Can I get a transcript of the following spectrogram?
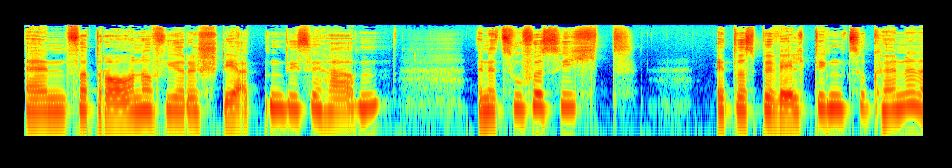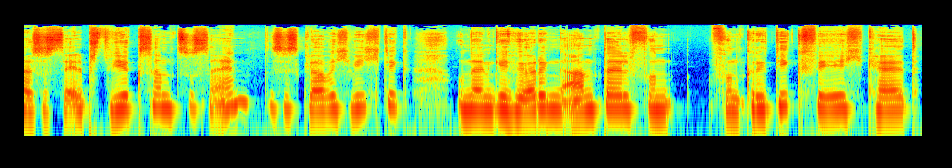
ein Vertrauen auf ihre Stärken, die sie haben, eine Zuversicht, etwas bewältigen zu können, also selbst wirksam zu sein. Das ist, glaube ich, wichtig. Und einen gehörigen Anteil von von Kritikfähigkeit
